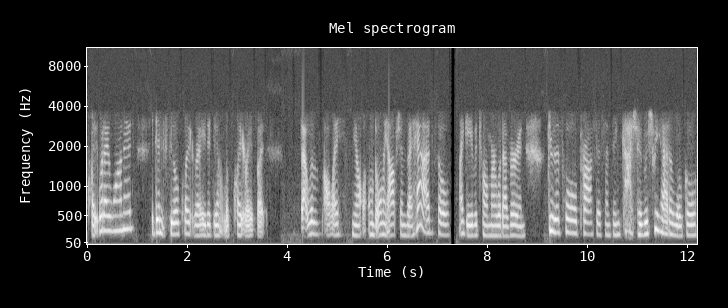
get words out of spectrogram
quite what I wanted. It didn't feel quite right. It didn't look quite right, but that was all I, you know, the only options I had. So I gave it to him or whatever. And through this whole process, I'm thinking, gosh, I wish we had a local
